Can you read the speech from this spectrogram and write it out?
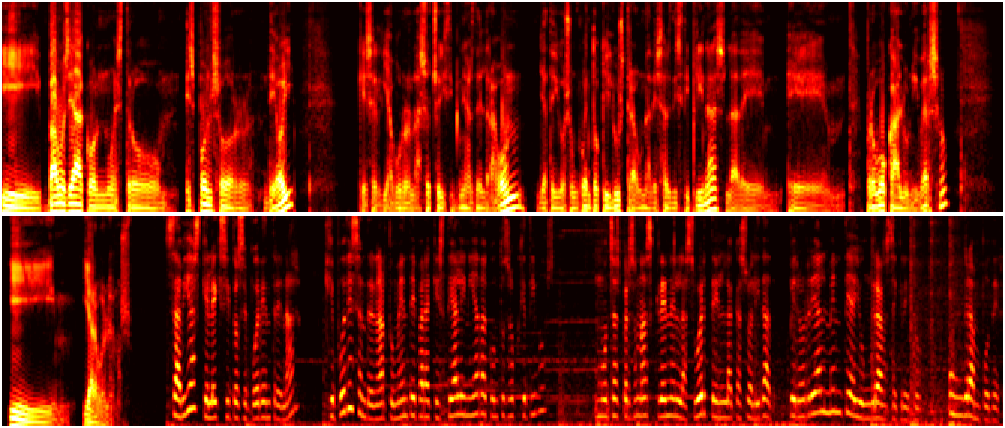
y vamos ya con nuestro sponsor de hoy, que es el guía burro Las ocho disciplinas del dragón. Ya te digo, es un cuento que ilustra una de esas disciplinas, la de eh, Provoca al universo. Y, y ahora volvemos. ¿Sabías que el éxito se puede entrenar? ¿Que puedes entrenar tu mente para que esté alineada con tus objetivos? Muchas personas creen en la suerte, en la casualidad, pero realmente hay un gran secreto, un gran poder.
